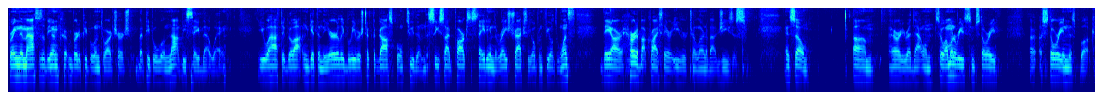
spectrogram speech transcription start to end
bring the masses of the unconverted people into our church, but people will not be saved that way. You will have to go out and get them. The early believers took the gospel to them the seaside parks, the stadium, the racetracks, the open fields. Once they are heard about Christ, they are eager to learn about Jesus. And so, um, I already read that one. So I'm going to read some story, a story in this book.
